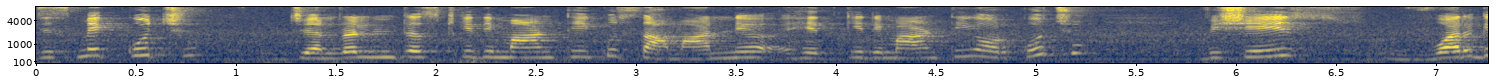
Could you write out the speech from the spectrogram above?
जिसमें कुछ जनरल इंटरेस्ट की डिमांड थी, कुछ सामान्य हित की डिमांड थी और कुछ विशेष वर्ग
